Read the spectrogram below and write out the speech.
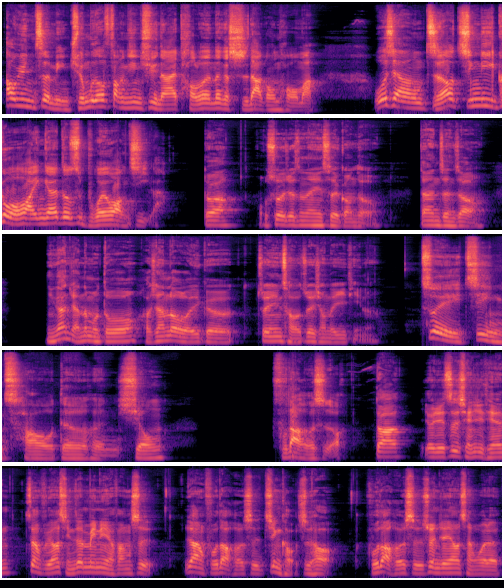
奥运证明全部都放进去拿来讨论那个十大公投吗？我想只要经历过的话，应该都是不会忘记啦。对啊，我说的就是那一次的公投。但郑照，你刚刚讲那么多，好像漏了一个最近吵得最凶的议题呢。最近吵得很凶，福岛核实哦。对啊，尤其是前几天政府用行政命令的方式让福岛核实进口之后，福岛核实瞬间又成为了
